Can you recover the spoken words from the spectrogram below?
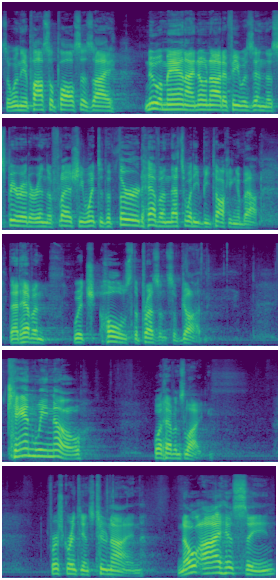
So when the Apostle Paul says, I knew a man, I know not if he was in the spirit or in the flesh. He went to the third heaven. That's what he'd be talking about. That heaven which holds the presence of God. Can we know what heaven's like? 1 Corinthians 2 9. No eye has seen,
